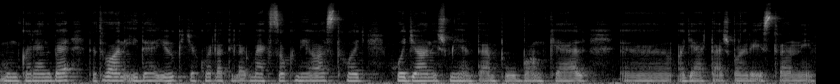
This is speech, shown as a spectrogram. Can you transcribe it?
munkarendbe, tehát van idejük gyakorlatilag megszokni azt, hogy hogyan és milyen tempóban kell a gyártásban részt venni.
